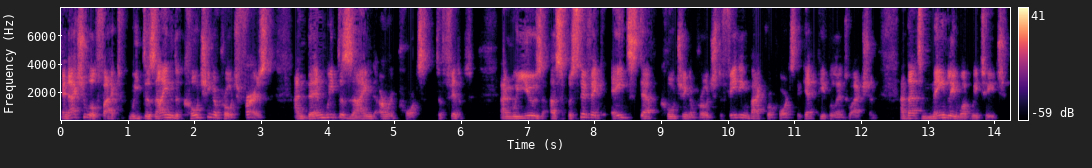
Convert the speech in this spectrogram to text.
In actual fact, we designed the coaching approach first, and then we designed our reports to fit it. And we use a specific eight step coaching approach to feeding back reports to get people into action. And that's mainly what we teach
